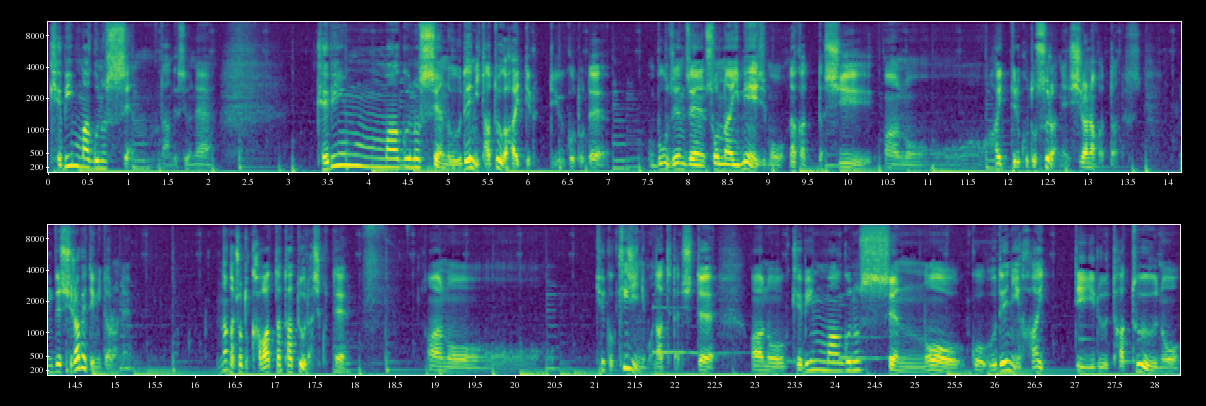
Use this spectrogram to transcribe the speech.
ケビン・マグヌッセンなんですよね。ケビン・マグヌッセンの腕にタトゥーが入ってるっていうことで僕全然そんなイメージもなかったしあの入ってることすらね知らなかったんです。で調べてみたらねなんかちょっと変わったタトゥーらしくてあの結構記事にもなってたりしてあのケビン・マグヌッセンのこう腕に入っているタトゥーの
